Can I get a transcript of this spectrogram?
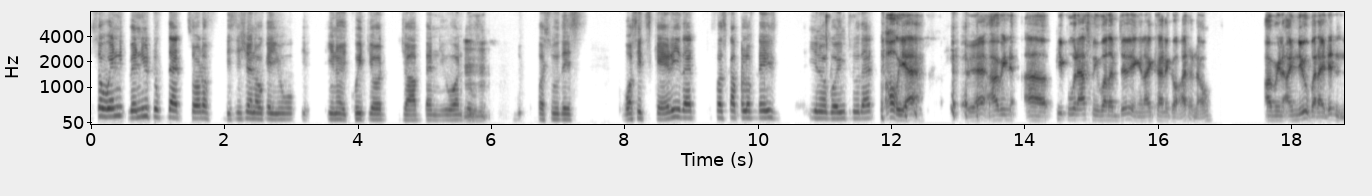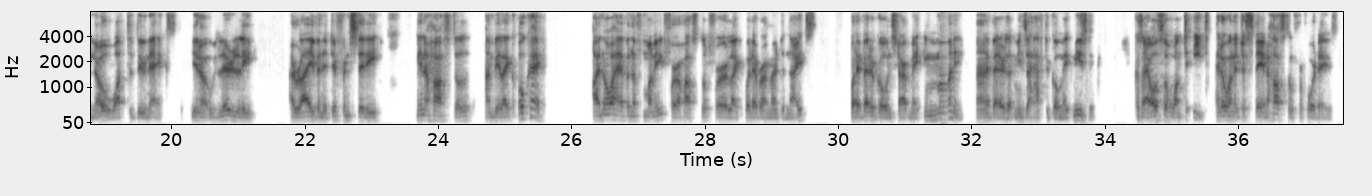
So when, when you took that sort of decision, okay, you, you know, quit your job and you want to mm-hmm pursue this was it scary that first couple of days you know going through that oh yeah yeah i mean uh, people would ask me what i'm doing and i kind of go i don't know i mean i knew but i didn't know what to do next you know it was literally arrive in a different city in a hostel and be like okay i know i have enough money for a hostel for like whatever amount of nights but i better go and start making money and i better that means i have to go make music because I also want to eat. I don't want to just stay in a hostel for four days.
